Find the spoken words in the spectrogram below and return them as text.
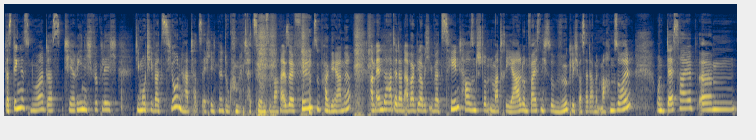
das Ding ist nur, dass Thierry nicht wirklich die Motivation hat, tatsächlich eine Dokumentation zu machen. Also er filmt super gerne. Am Ende hat er dann aber, glaube ich, über 10.000 Stunden Material und weiß nicht so wirklich, was er damit machen soll. Und deshalb ähm,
